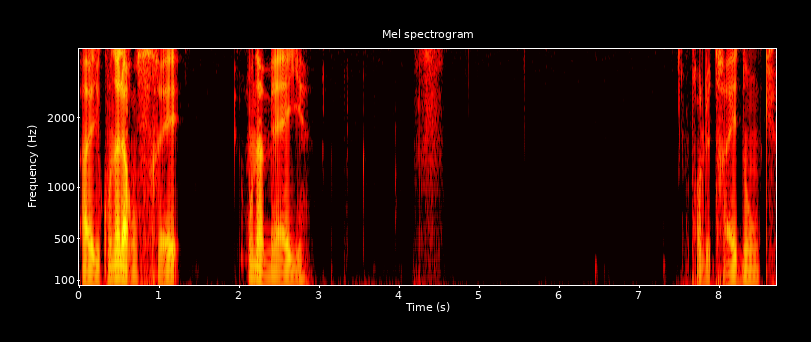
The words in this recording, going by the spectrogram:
Allez, du coup, on a la roncerie. On a Mei. Prendre le trade donc.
